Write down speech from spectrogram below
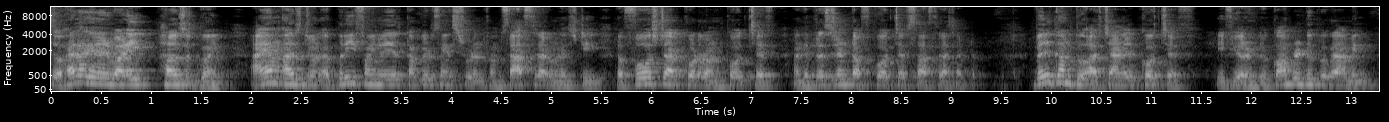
So hello again everybody, how's it going? I am Arjun, a pre-final year computer science student from Sastra University, a 4-star coder on CodeChef and the president of CodeChef Sastra chapter. Welcome to our channel CodeChef. If you are into competitive programming,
